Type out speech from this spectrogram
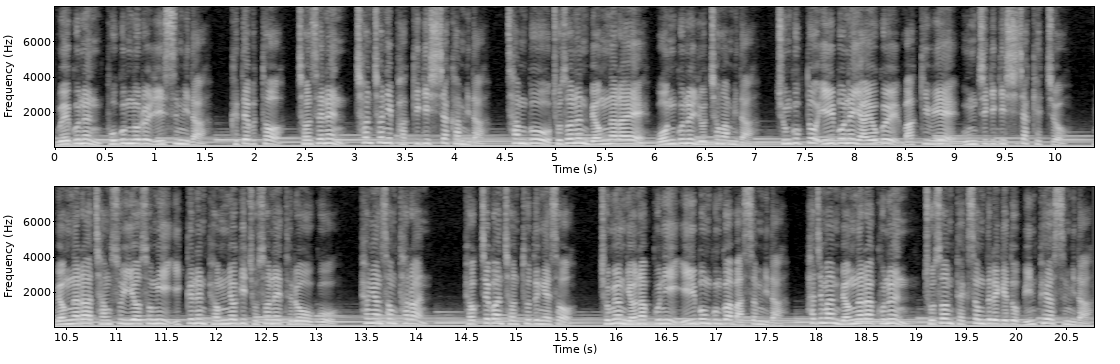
왜군은 보급로를 잃습니다. 그때부터 전세는 천천히 바뀌기 시작합니다. 3부 조선은 명나라에 원군을 요청합니다. 중국도 일본의 야욕을 막기 위해 움직이기 시작했죠. 명나라 장수 이여송이 이끄는 병력이 조선에 들어오고 평양성 탈환, 벽제관 전투 등에서 조명 연합군이 일본군과 맞섭니다. 하지만 명나라 군은 조선 백성들에게도 민폐였습니다.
